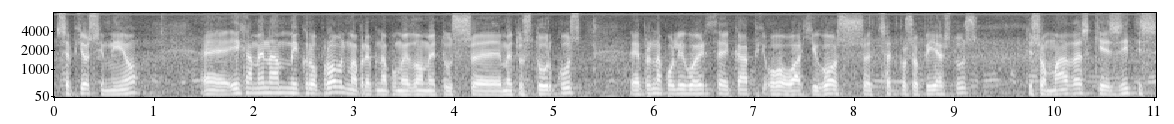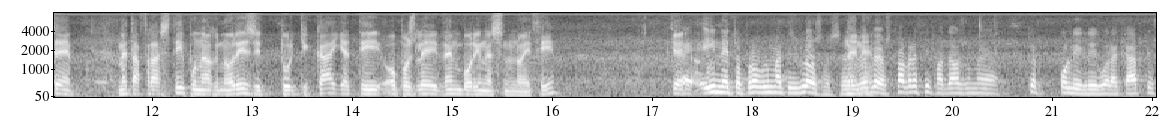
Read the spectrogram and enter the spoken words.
σε ποιο σημείο. Ε, είχαμε ένα μικρό πρόβλημα πρέπει να πούμε εδώ με τους, ε, με τους Τούρκους. Ε, πριν από λίγο ήρθε κάποιο, ο αρχηγός ε, της αντιπροσωπείας τους, της ομάδας και ζήτησε μεταφραστή που να γνωρίζει τουρκικά γιατί όπως λέει δεν μπορεί να συνεννοηθεί. Και Ε, είναι το πρόβλημα της γλώσσας. Ναι, ε, ναι. Βεβαίως, θα βρεθεί φαντάζομαι και πολύ γρήγορα κάποιος.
